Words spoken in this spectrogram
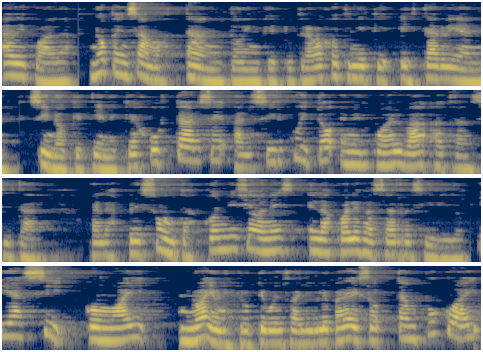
adecuada. No pensamos tanto en que tu trabajo tiene que estar bien, sino que tiene que ajustarse al circuito en el cual va a transitar a las presuntas condiciones en las cuales va a ser recibido. Y así como hay no hay un instructivo infalible para eso, tampoco hay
